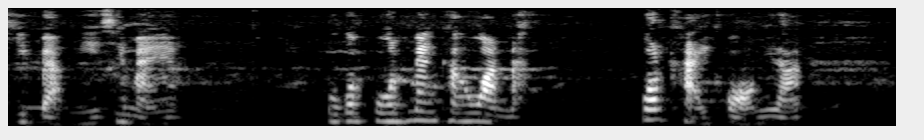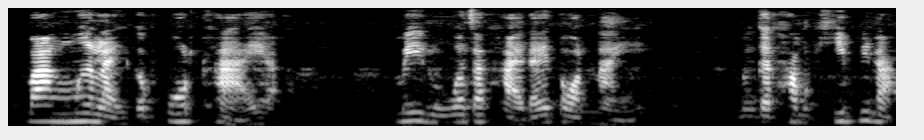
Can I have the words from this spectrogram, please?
คลิปแบบนี้ใช่ไหมครูก็โพสต์แม่งทั้งวันนะโพสต์ขายของนี่นะวางเมื่อไหร่ก็โพสต์ขายอะ ไม่รู้ว่าจะขายได้ตอนไหน มันก็ทำคลิปนี่แหละ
